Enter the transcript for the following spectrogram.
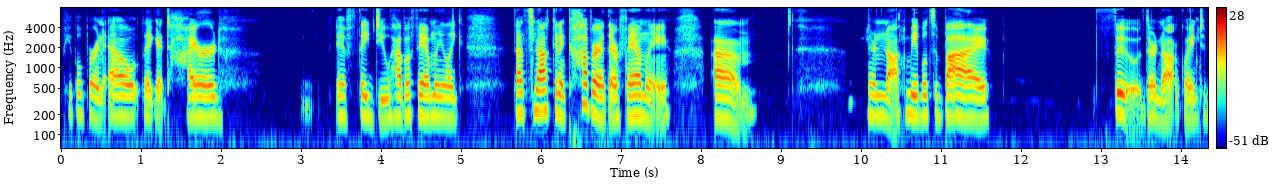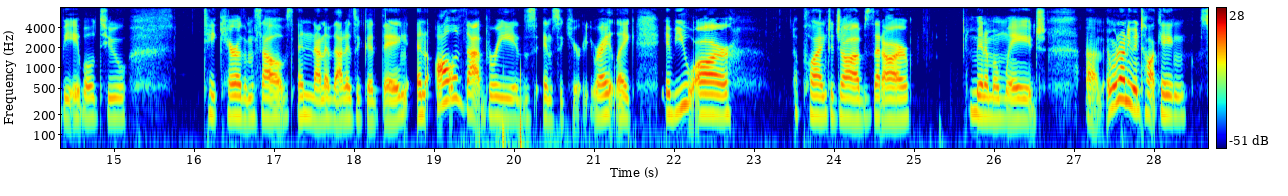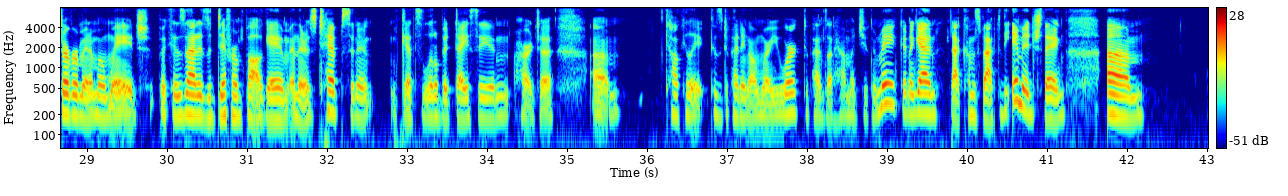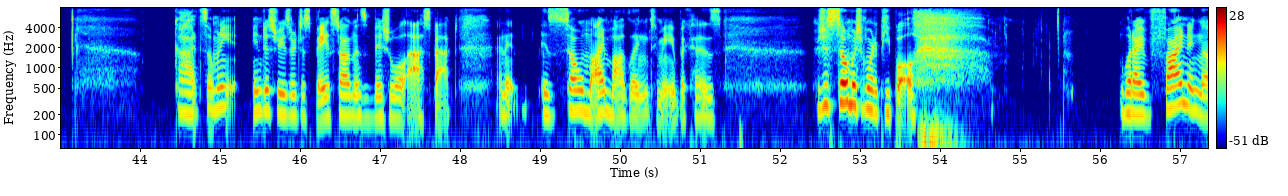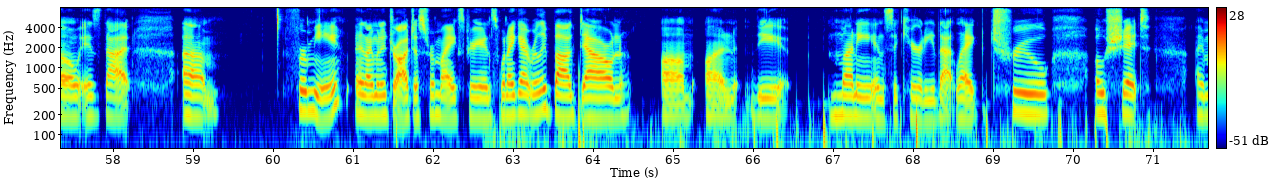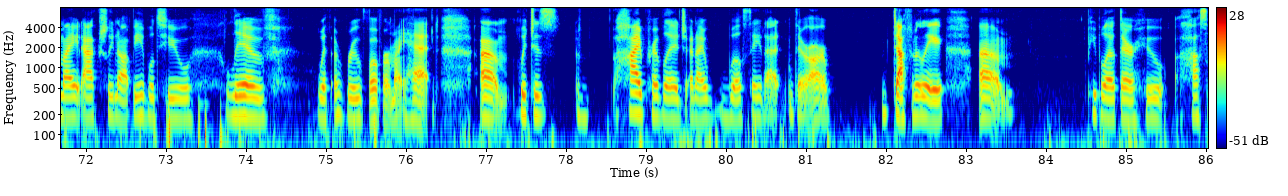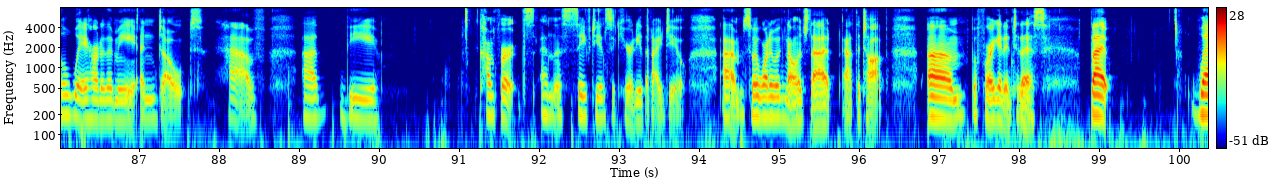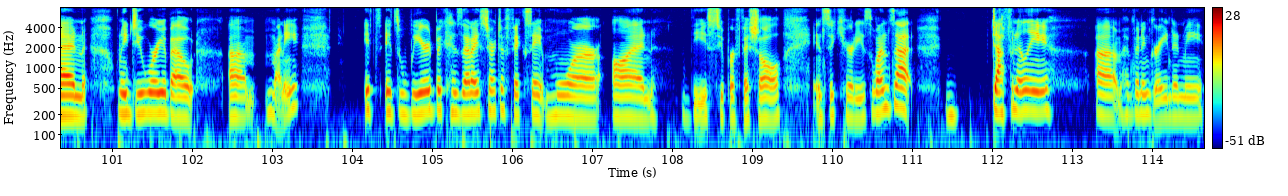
people burn out, they get tired. If they do have a family, like that's not going to cover their family. Um, they're not going to be able to buy food. They're not going to be able to take care of themselves and none of that is a good thing and all of that breeds insecurity right like if you are applying to jobs that are minimum wage um, and we're not even talking server minimum wage because that is a different ball game and there's tips and it gets a little bit dicey and hard to um, calculate because depending on where you work depends on how much you can make and again that comes back to the image thing um, god so many industries are just based on this visual aspect. And it is so mind boggling to me because there's just so much more to people. What I'm finding though is that um, for me, and I'm going to draw just from my experience, when I get really bogged down um, on the money insecurity, that like true, oh shit, I might actually not be able to live with a roof over my head, um, which is high privilege. And I will say that there are definitely um, people out there who hustle way harder than me and don't have uh, the comforts and the safety and security that I do. Um, so I want to acknowledge that at the top um, before I get into this. But when when I do worry about um, money, it's it's weird because then I start to fixate more on the superficial insecurities, ones that definitely um, have been ingrained in me,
